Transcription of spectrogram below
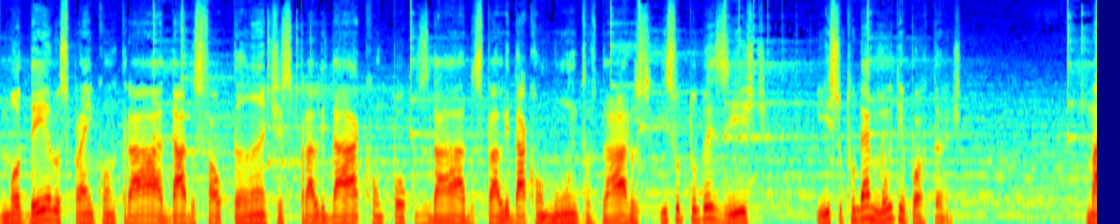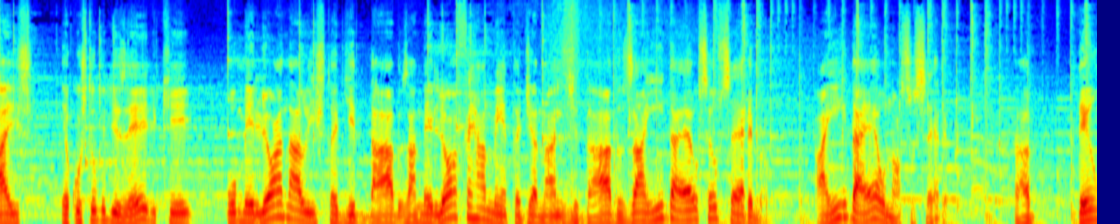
modelos para encontrar dados faltantes, para lidar com poucos dados, para lidar com muitos dados. Isso tudo existe. E isso tudo é muito importante. Mas eu costumo dizer que o melhor analista de dados, a melhor ferramenta de análise de dados ainda é o seu cérebro. Ainda é o nosso cérebro. Sabe? Tem,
